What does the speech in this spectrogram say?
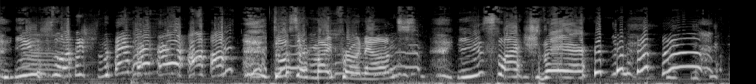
You uh, slash there! Those are my pronouns! You slash there!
